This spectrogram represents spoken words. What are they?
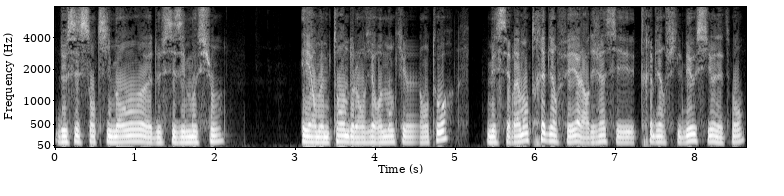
de ses sentiments, euh, de ses émotions, et en même temps de l'environnement qui l'entoure. Mais c'est vraiment très bien fait. Alors déjà, c'est très bien filmé aussi, honnêtement.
